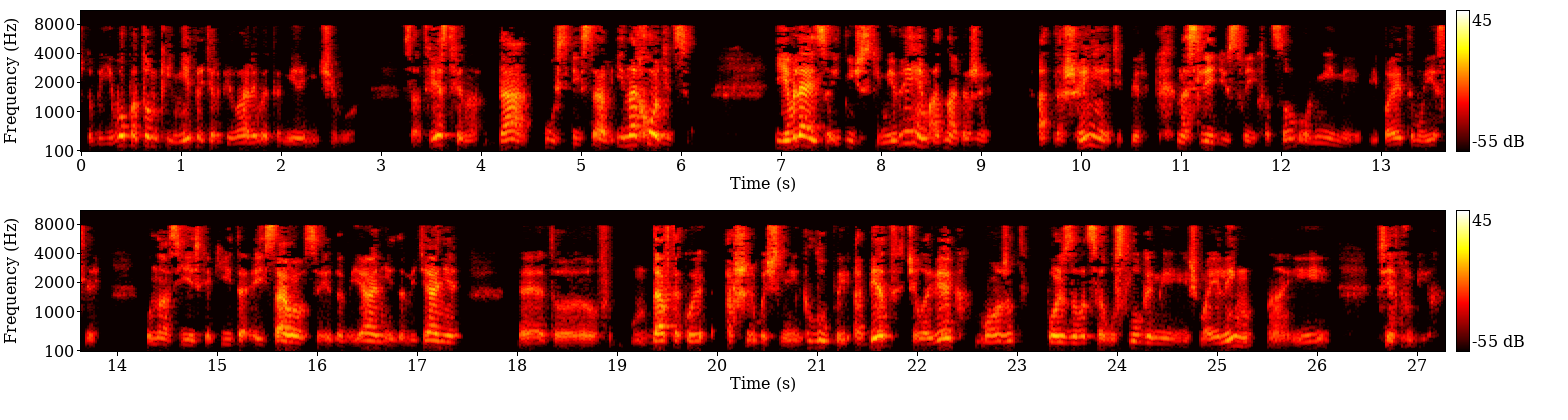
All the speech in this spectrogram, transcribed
чтобы его потомки не претерпевали в этом мире ничего. Соответственно, да, пусть Исав и находится, и является этническим евреем, однако же отношения теперь к наследию своих отцов он не имеет. И поэтому, если у нас есть какие-то эйсавовцы, эдомияне, эдомитяне, э, то дав такой ошибочный, глупый обед, человек может пользоваться услугами Ишмаилим а, и всех других,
